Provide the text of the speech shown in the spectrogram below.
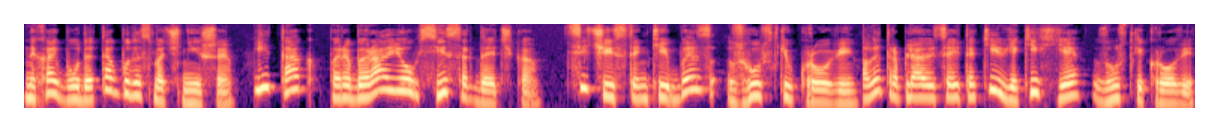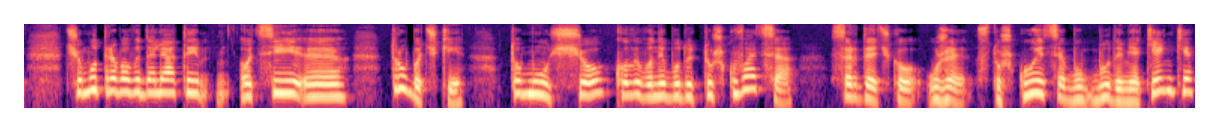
Нехай буде, так буде смачніше. І так перебираю всі сердечка. Ці чистенькі, без згустків крові, але трапляються і такі, в яких є згустки крові. Чому треба видаляти оці е, трубочки? Тому що, коли вони будуть тушкуватися, сердечко вже стушкується, буде м'якеньке,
